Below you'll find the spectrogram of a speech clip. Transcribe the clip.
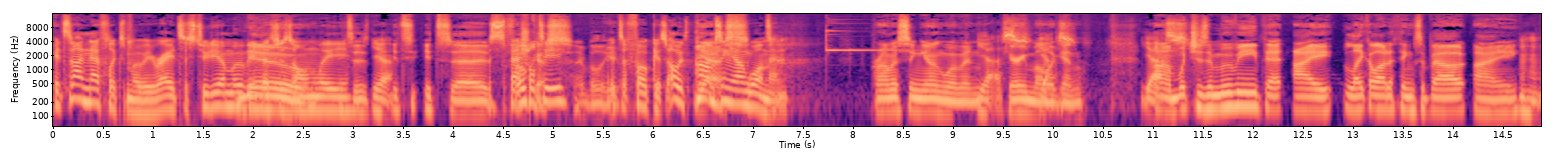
It's not a Netflix movie, right? It's a studio movie that's just only It's a, yeah. It's it's a specialty. Focus, I believe. It's a focus. Oh, it's promising Yes. young woman. promising young woman. Yes, yes. Mulligan. Yes. um, which is a movie that I like a lot of things about. I Mm-hmm.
